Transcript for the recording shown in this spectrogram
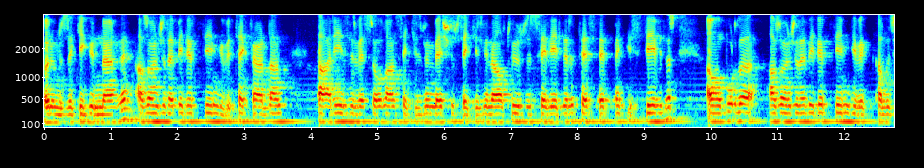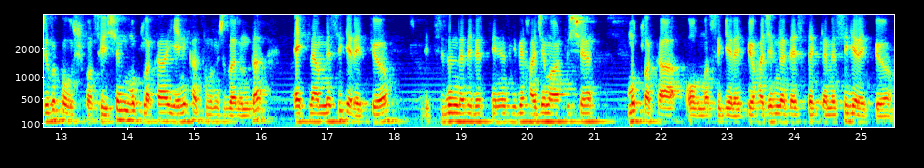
önümüzdeki günlerde az önce de belirttiğim gibi tekrardan tarihi zirvesi olan 8500-8600 seviyeleri test etmek isteyebilir. Ama burada az önce de belirttiğim gibi kalıcılık oluşması için mutlaka yeni katılımcıların da eklenmesi gerekiyor. Sizin de belirttiğiniz gibi hacim artışı mutlaka olması gerekiyor. Hacimle desteklemesi gerekiyor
